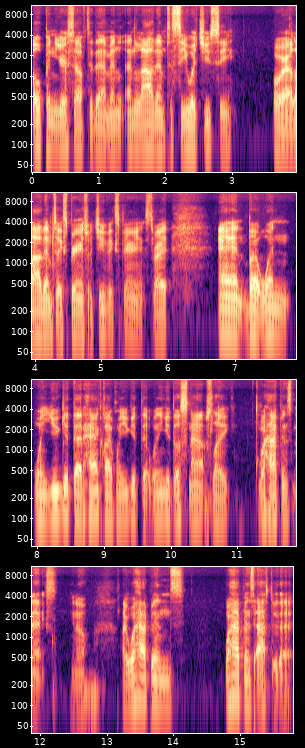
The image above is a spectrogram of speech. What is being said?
open yourself to them and, and allow them to see what you see or allow them to experience what you've experienced right and but when when you get that hand clap, when you get that when you get those snaps, like what happens next? You know, like what happens what happens after that?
